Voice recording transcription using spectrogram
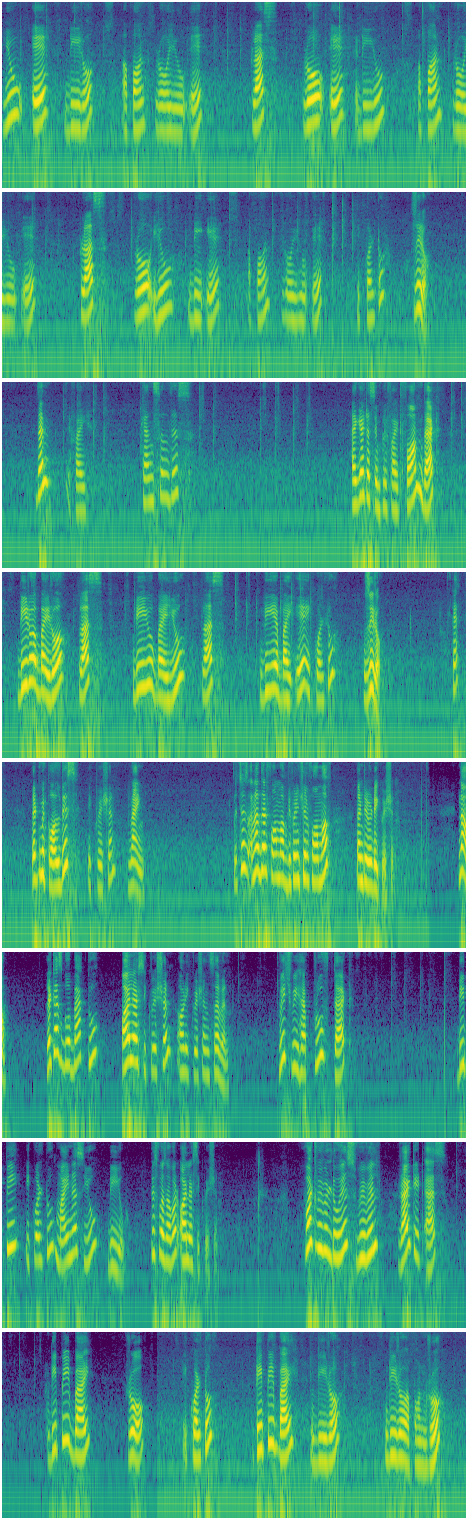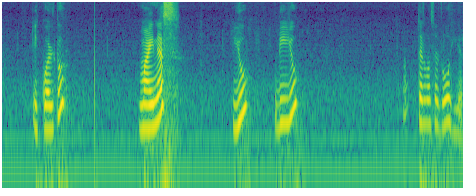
u a d rho upon rho u a plus rho a d u upon rho u a plus rho u d a upon rho u a equal to 0. Then if I cancel this, I get a simplified form that d rho by rho plus d u by u plus d a by a equal to 0. Okay. Let me call this equation 9. This is another form of differential form of continuity equation. Now, let us go back to Euler's equation or equation 7, which we have proved that dp equal to minus u du. This was our Euler's equation. What we will do is, we will write it as dp by rho equal to dp by d rho d rho upon rho equal to minus u du there was a rho here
